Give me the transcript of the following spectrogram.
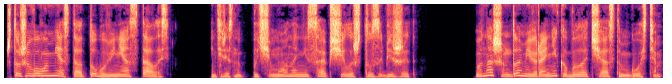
что живого места от обуви не осталось. Интересно, почему она не сообщила, что забежит? В нашем доме Вероника была частым гостем.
